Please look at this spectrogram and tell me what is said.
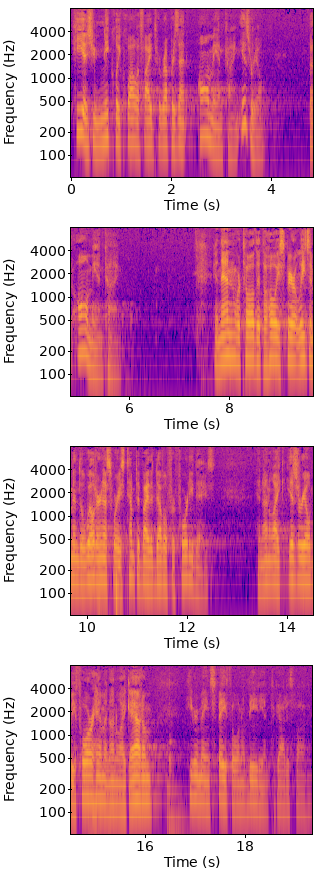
he is uniquely qualified to represent all mankind, Israel, but all mankind. And then we're told that the Holy Spirit leads him into the wilderness where he's tempted by the devil for 40 days. And unlike Israel before him and unlike Adam, he remains faithful and obedient to God his Father.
